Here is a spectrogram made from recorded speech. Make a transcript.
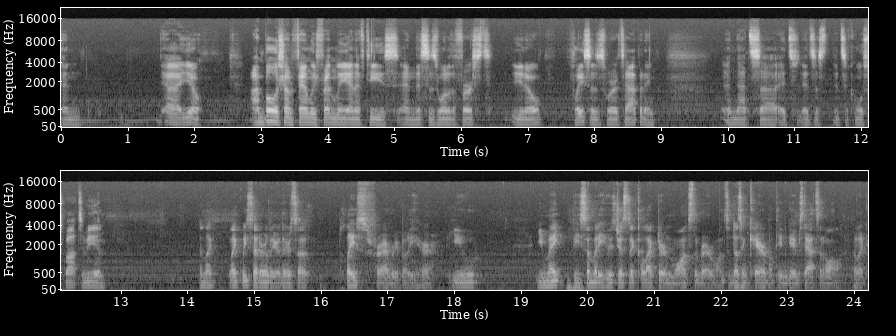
and uh, you know, I'm bullish on family friendly NFTs, and this is one of the first, you know, places where it's happening, and that's uh, it's it's a it's a cool spot to be in. And like like we said earlier, there's a place for everybody here. You you might be somebody who's just a collector and wants the rare ones and doesn't care about the in-game stats at all. They're like,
